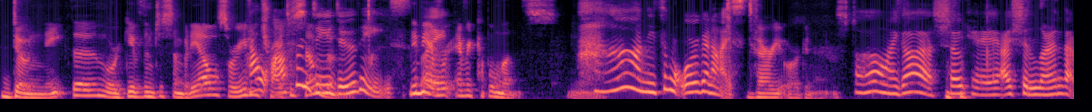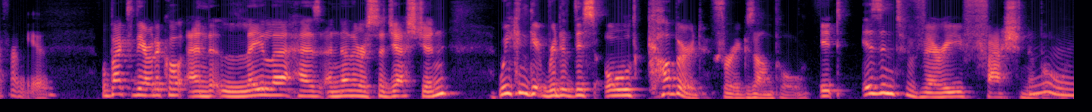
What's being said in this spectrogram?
donate them or give them to somebody else or even How try to sell them. How often do you them. do these? Maybe like... every, every couple months. Ah, need some organized. Very organized. Oh my gosh. Okay. I should learn that from you. Well, back to the article, and Layla has another suggestion. We can get rid of this old cupboard, for example. It isn't very fashionable.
